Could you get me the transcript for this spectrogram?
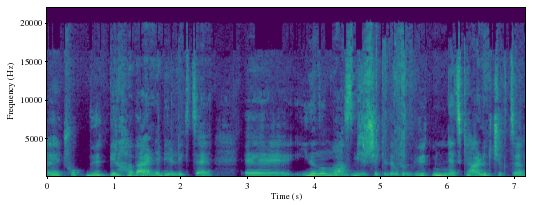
e, çok büyük bir haberle birlikte e, inanılmaz bir şekilde bakın büyük minnetkarlık çıktı.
